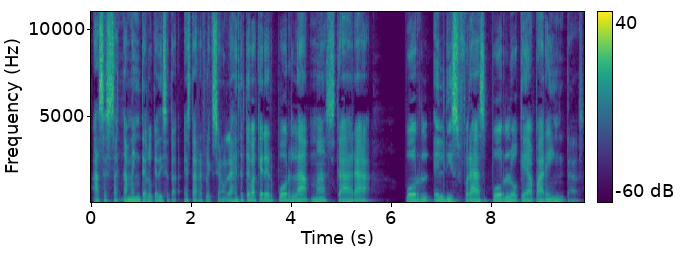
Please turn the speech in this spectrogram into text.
hace exactamente lo que dice esta, esta reflexión. La gente te va a querer por la máscara, por el disfraz, por lo que aparentas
